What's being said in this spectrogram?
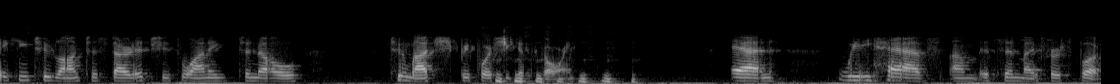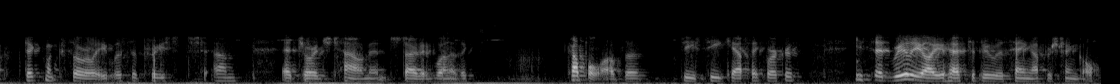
taking too long to start it. She's wanting to know too much before she gets going. and we have, um, it's in my first book. Dick McSorley was a priest um, at Georgetown and started one of the couple of the DC Catholic workers. He said, really, all you have to do is hang up a shingle.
